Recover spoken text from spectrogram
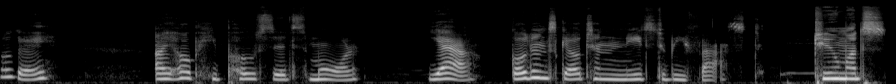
Okay. I hope he posted more. Yeah. Golden Skeleton needs to be fast. Two months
